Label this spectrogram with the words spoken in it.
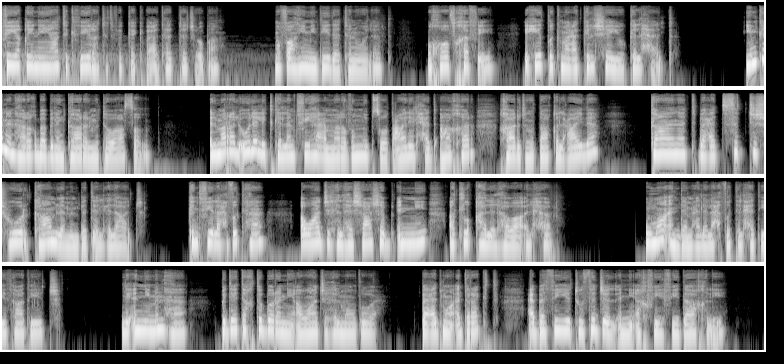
في يقينيات كثيرة تتفكك بعد هالتجربة. مفاهيم جديدة تنولد وخوف خفي يحيطك مع كل شيء وكل حد. يمكن إنها رغبة بالإنكار المتواصل. المرة الأولى اللي تكلمت فيها عن مرض أمي بصوت عالي لحد آخر خارج نطاق العائلة كانت بعد ست شهور كاملة من بدء العلاج. كنت في لحظتها أواجه الهشاشة بإني أطلقها للهواء الحر. وما أندم على لحظة الحديث هذيك لأني منها بديت أختبر أني أواجه الموضوع. بعد ما أدركت عبثية وثجل أني أخفيه في داخلي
